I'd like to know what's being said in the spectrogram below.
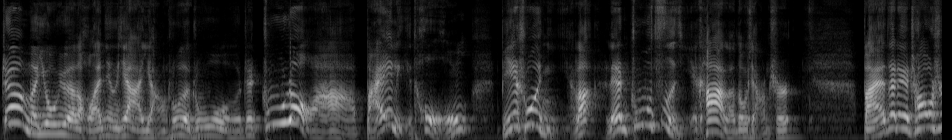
这么优越的环境下养出的猪，这猪肉啊白里透红，别说你了，连猪自己看了都想吃。摆在这超市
